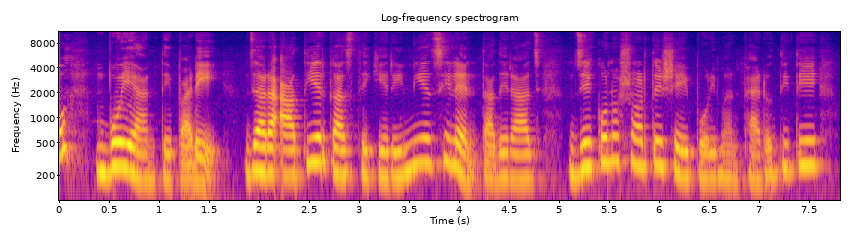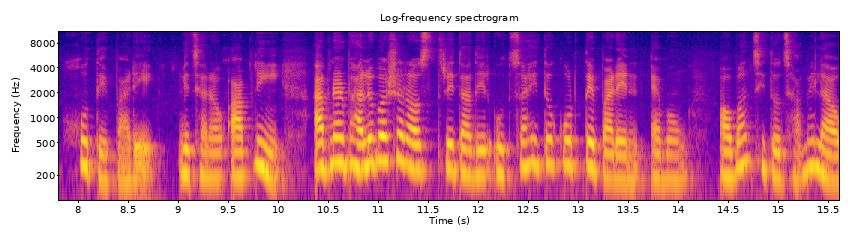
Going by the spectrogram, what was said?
বয়ে আনতে পারে। যারা আত্মীয়ের কাছ থেকে ঋণ নিয়েছিলেন, তাদের আজ যে কোনো শর্তে সেই পরিমাণ ফেরত দিতে হতে পারে। এছাড়াও আপনি আপনার ভালোবাসার অস্ত্রে তাদের উৎসাহিত করতে পারেন এবং অবাঞ্ছিত ঝামেলাও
